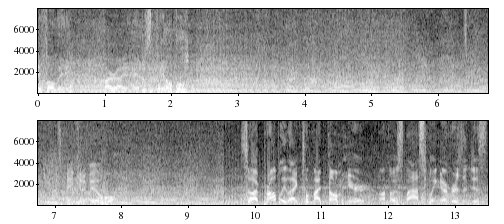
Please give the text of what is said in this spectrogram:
if only my right hand was available. Let's, make it available. So I probably like put my thumb here on those last wing overs and just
